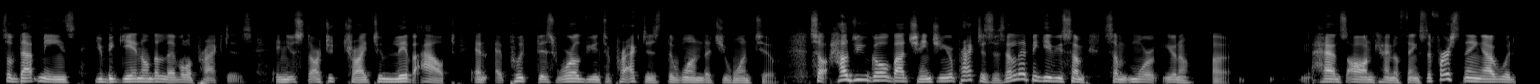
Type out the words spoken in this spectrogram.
So that means you begin on the level of practice and you start to try to live out and uh, put this worldview into practice, the one that you want to. So how do you go about changing your practices? And let me give you some some more, you know, uh, hands-on kind of things. The first thing I would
